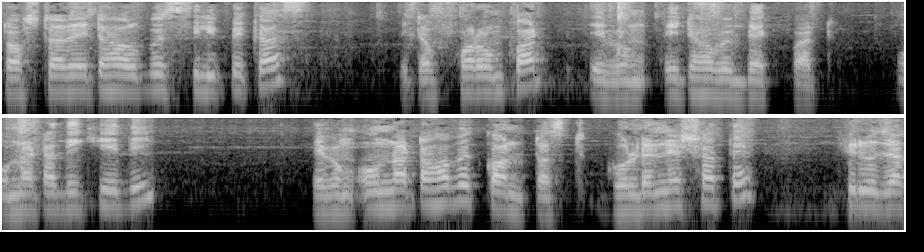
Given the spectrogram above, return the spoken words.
টপসটার এটা হবে স্লিপে কাজ, এটা ফরম পার্ট এবং এটা হবে ব্যাক পার্ট ওনাটা দেখিয়ে দিই। এবং ওনাটা হবে কন্ট্রাস্ট গোল্ডেনের সাথে ফিরোজা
